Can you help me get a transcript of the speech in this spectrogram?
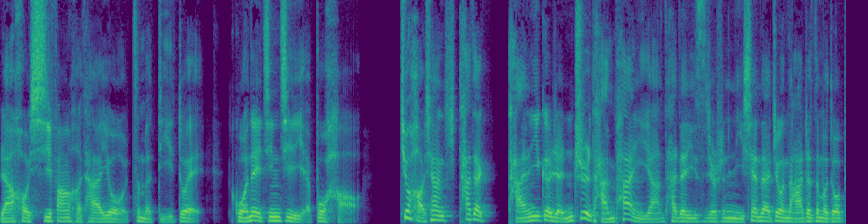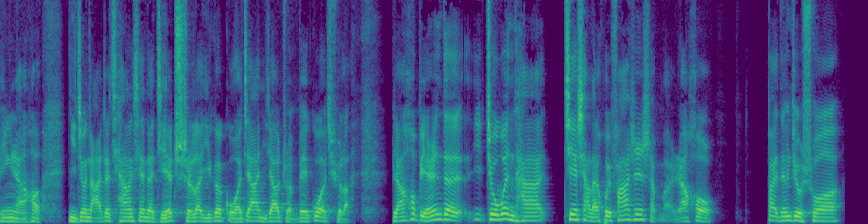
然后西方和他又这么敌对，国内经济也不好，就好像他在。谈一个人质谈判一样，他的意思就是你现在就拿着这么多兵，然后你就拿着枪，现在劫持了一个国家，你就要准备过去了。然后别人的就问他接下来会发生什么，然后拜登就说：“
